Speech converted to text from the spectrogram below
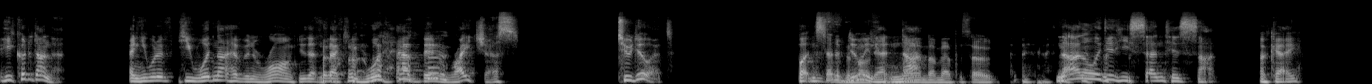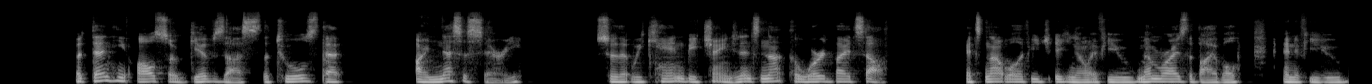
He could have done that. And he would have, he would not have been wrong to do that. In fact, he would have been righteous to do it. But instead of doing that, not, episode. not only did he send his son, okay, but then he also gives us the tools that are necessary so that we can be changed. And it's not the word by itself. It's not, well, if you, you know, if you memorize the Bible and if you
